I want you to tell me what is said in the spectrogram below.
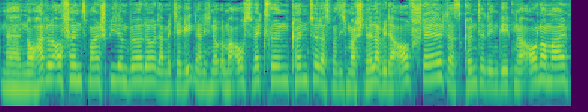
eine No-Huddle-Offense mal spielen würde, damit der Gegner nicht noch immer auswechseln könnte, dass man sich mal schneller wieder aufstellt. Das könnte den Gegner auch noch mal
